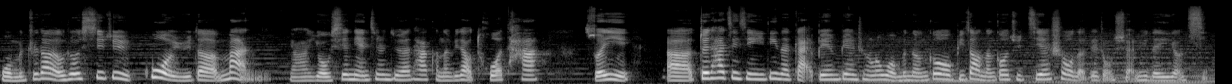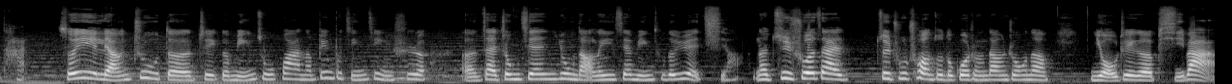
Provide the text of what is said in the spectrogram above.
我们知道，有时候戏剧过于的慢，然后有些年轻人觉得它可能比较拖沓，所以呃，对它进行一定的改编，变成了我们能够比较能够去接受的这种旋律的一种形态。所以《梁祝》的这个民族化呢，并不仅仅是，呃，在中间用到了一些民族的乐器哈。那据说在最初创作的过程当中呢，有这个琵琶，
